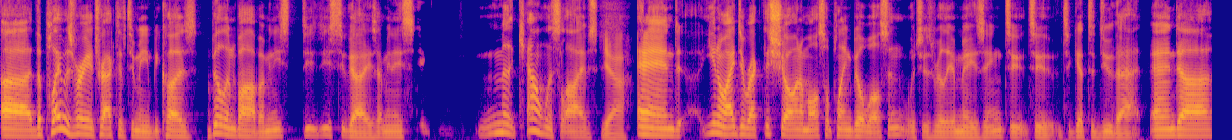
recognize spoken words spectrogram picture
uh, the play was very attractive to me because Bill and Bob. I mean, these these two guys. I mean, they countless lives. Yeah. And you know, I direct the show, and I'm also playing Bill Wilson, which is really amazing to to to get to do that. And uh,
